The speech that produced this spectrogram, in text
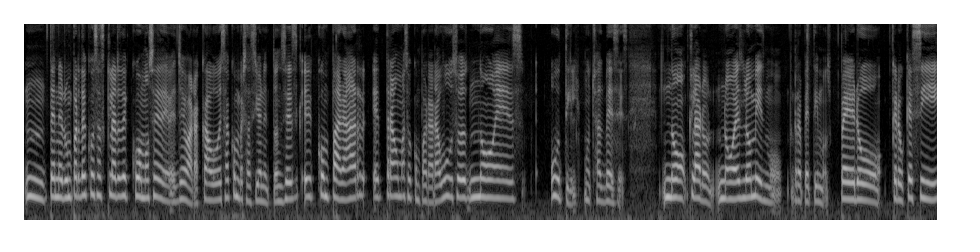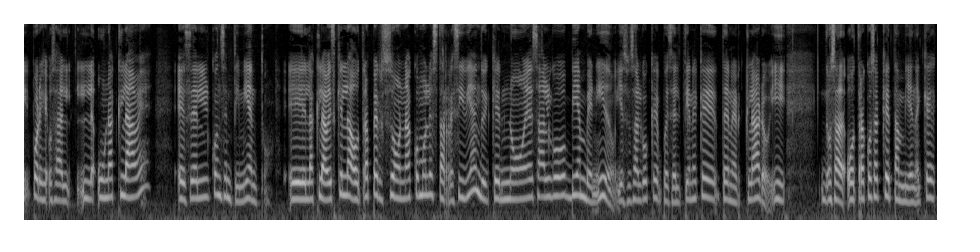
mm, tener un par de cosas claras de cómo se debe llevar a cabo esa conversación. Entonces, eh, comparar eh, traumas o comparar abusos no es útil muchas veces. No, claro, no es lo mismo, repetimos, pero creo que sí, por ejemplo, o sea, una clave es el consentimiento. Eh, la clave es que la otra persona cómo lo está recibiendo y que no es algo bienvenido y eso es algo que pues él tiene que tener claro y o sea, otra cosa que también hay que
